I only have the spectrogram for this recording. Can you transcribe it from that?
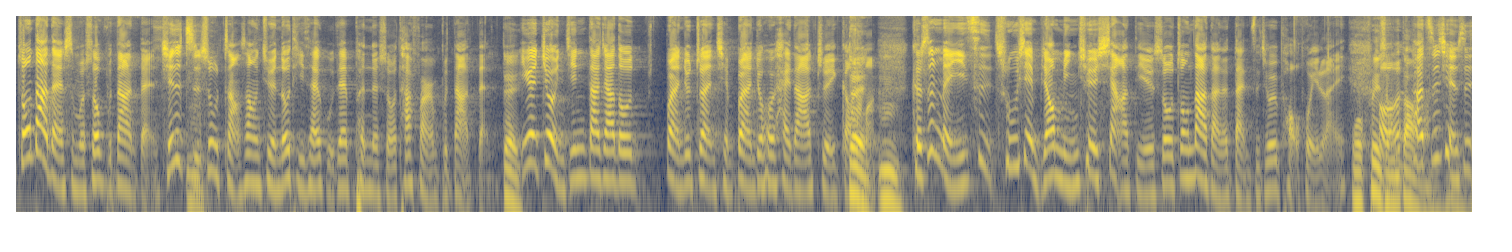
钟大胆什么时候不大胆？其实指数涨上去，很多题材股在喷的时候，他反而不大胆。对，因为就已经大家都不然就赚钱，不然就会害大家追高嘛。嗯。可是每一次出现比较明确下跌的时候，钟大胆的胆子就会跑回来。我非常大。他之前是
